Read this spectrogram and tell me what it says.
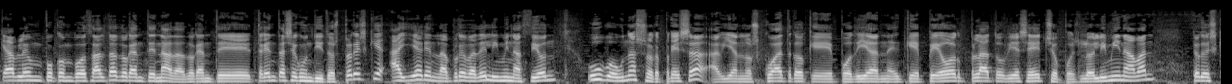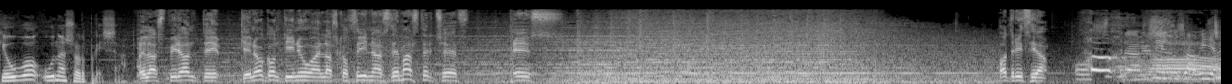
que hable un poco en voz alta durante nada, durante 30 segunditos. Pero es que ayer en la prueba de eliminación hubo una sorpresa, habían los cuatro que podían, que peor plato hubiese hecho, pues lo eliminaban, pero es que hubo una sorpresa. El aspirante que no continúa en las cocinas de Masterchef es. Patricia Sí, lo sabía, sí,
